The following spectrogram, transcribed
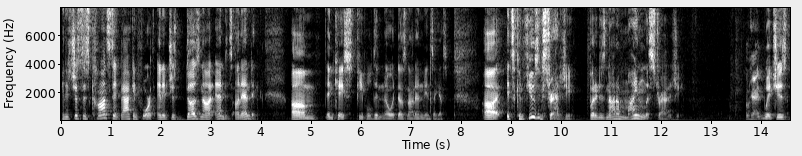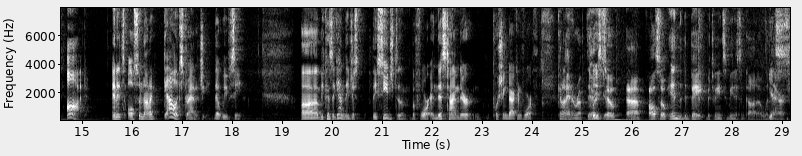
and it's just this constant back and forth, and it just does not end. It's unending. Um, in case people didn't know what does not end means, I guess. Uh, it's a confusing strategy, but it is not a mindless strategy, Okay. which is odd. And it's also not a Gallic strategy that we've seen. Uh, because again, they just they sieged them before, and this time they're pushing back and forth. Can I interrupt there? Please do. So, uh, also in the debate between Sabinus and Cotta, when Yes. they're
